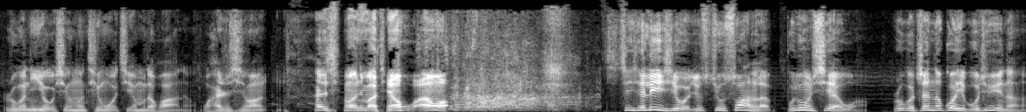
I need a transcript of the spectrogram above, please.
如果你有幸能听我节目的话呢，我还是希望，还是希望你把钱还我。这些利息我就就算了，不用谢我。如果真的过意不去呢，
